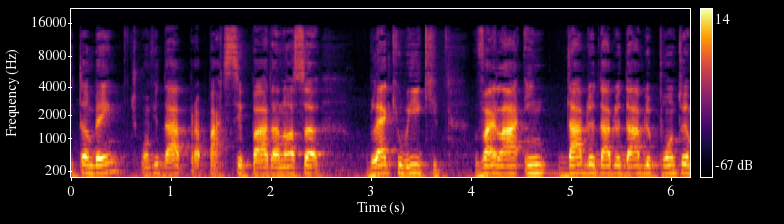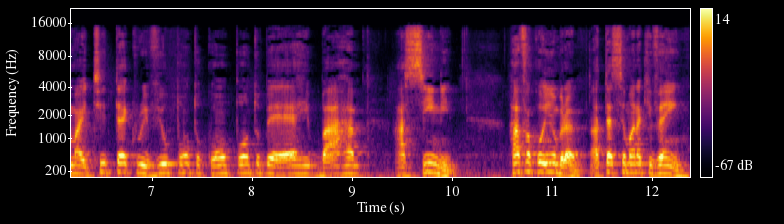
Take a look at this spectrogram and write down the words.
e também te convidar para participar da nossa Black Week. Vai lá em www.mittechreview.com.br barra assine. Rafa Coimbra, até semana que vem.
